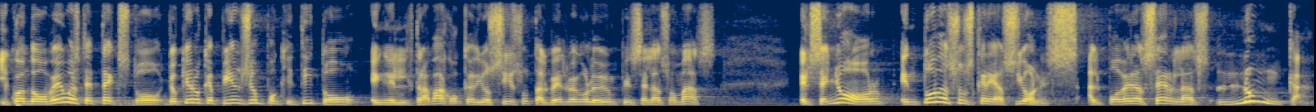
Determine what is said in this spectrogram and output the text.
Y cuando veo este texto, yo quiero que piense un poquitito en el trabajo que Dios hizo, tal vez luego le doy un pincelazo más. El Señor en todas sus creaciones, al poder hacerlas, nunca,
